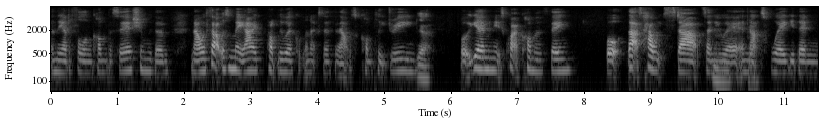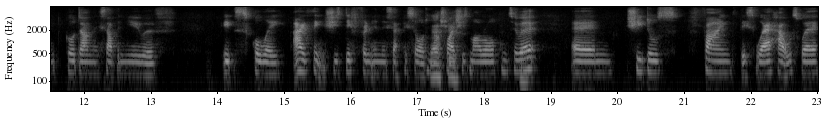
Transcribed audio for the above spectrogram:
and they had a full on conversation with them now if that was me i'd probably wake up the next day and think that was a complete dream Yeah. but yeah i mean it's quite a common thing but that's how it starts anyway and Mm, yeah. that's where you then go down this avenue of it's Scully. I think she's different in this episode, and Yeah, that's why is. she's more open to Yeah. it. Um, she does find this warehouse where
